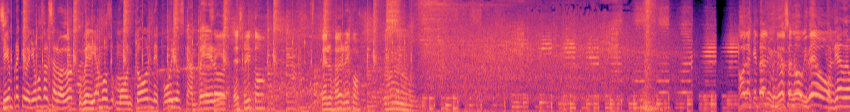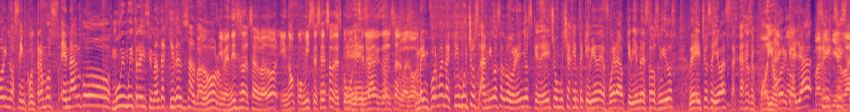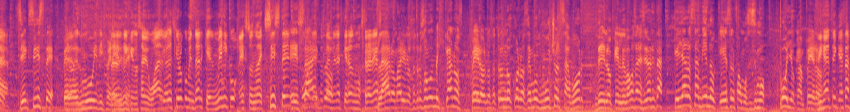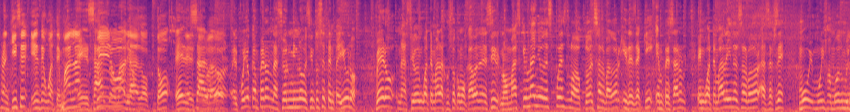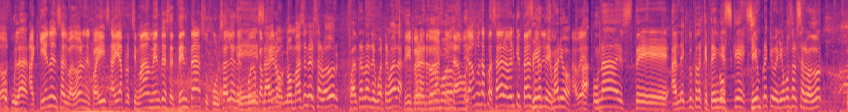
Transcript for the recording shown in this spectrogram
siempre que veníamos a El Salvador, veíamos un montón de pollos camperos. Sí, es frito, pero sabe rico. Hola, ¿qué tal? Bienvenidos a un nuevo video. El día de hoy nos encontramos en algo muy, muy tradicional de aquí del Salvador. Si veniste a El Salvador y no comiste eso, es como que si no a El Salvador. Me informan aquí muchos amigos salvadoreños que de hecho mucha gente que viene de fuera, que viene de Estados Unidos, de hecho se lleva hasta cajas de pollo. Exacto, Porque allá sí existe, sí existe, pero, es muy Pero diferente. dicen que no sabe igual. Yo les quiero comentar que en México esto no existe. Por Exacto. eso también les quiero mostrar esto. Claro, Mario, nosotros somos mexicanos, pero nosotros no conocemos mucho el sabor de lo que les vamos a decir ahorita, que ya lo están viendo, que es el famosísimo pollo campero. Fíjate que esta franquicia es de Guatemala, Exacto, pero Mario. la adoptó El, Salvador. El pollo campero nació en 1971, pero nació en Guatemala, justo como acabas de decir. No más que un año después lo adoptó El Salvador y desde aquí empezaron en Guatemala y en El Salvador a hacerse muy, muy famoso, muy No, popular. Aquí en El Salvador, en el país, hay aproximadamente 70 sucursales del pollo campero. No más en El Salvador, faltan las de Guatemala. Sí, pero, de estas no todos modos. contamos. Ya vamos a pasar a ver qué tal. Fíjate. Mario, A ver. ah, una este, anécdota que tengo es que siempre que veníamos a El Salvador,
